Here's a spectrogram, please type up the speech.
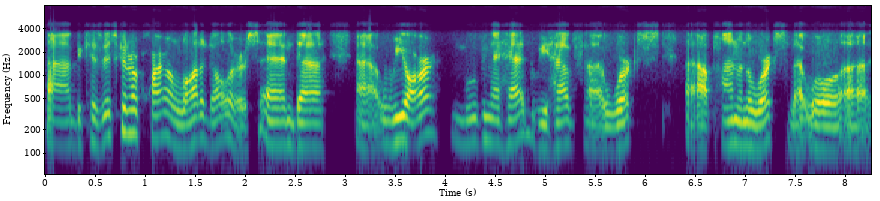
uh, because it's going to require a lot of dollars. And uh, uh, we are moving ahead. We have uh, works, uh, a plan in the works that will uh,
